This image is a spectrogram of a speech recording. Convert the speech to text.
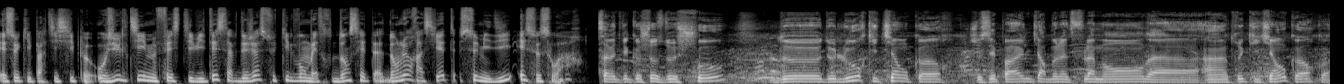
Et ceux qui participent aux ultimes festivités savent déjà ce qu'ils vont mettre dans, cette, dans leur assiette ce midi et ce soir. Ça va être quelque chose de chaud, de, de lourd qui tient encore. Je sais pas, une carbonate flamande, un truc qui tient encore, quoi.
